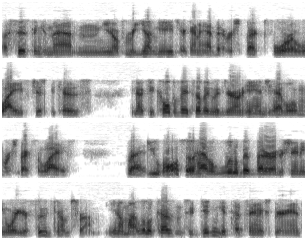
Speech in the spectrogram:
assisting in that. And, you know, from a young age, I kind of had that respect for life just because, you know, if you cultivate something with your own hands, you have a little more respect for life. Right. You also have a little bit better understanding of where your food comes from. You know, my little cousins who didn't get that same experience,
